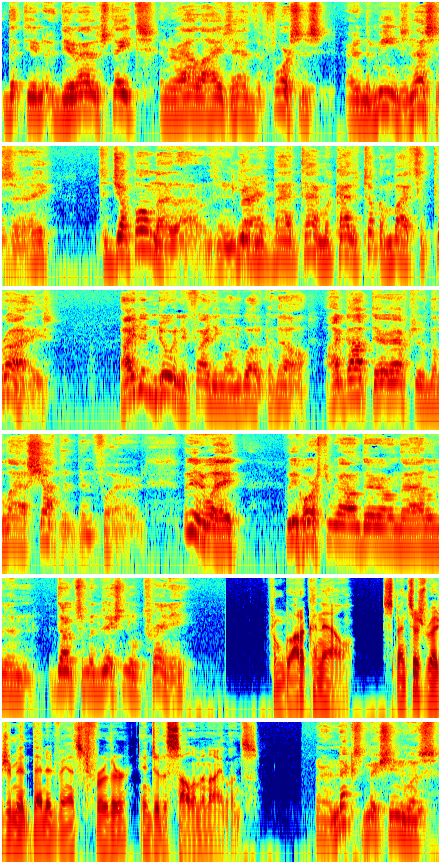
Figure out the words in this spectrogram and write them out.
that the, the United States and their allies had the forces and the means necessary to jump on that island and give right. them a bad time. We kind of took them by surprise. I didn't do any fighting on Guadalcanal. I got there after the last shot had been fired. But anyway, we horsed around there on the island and done some additional training. From Guadalcanal, Spencer's regiment then advanced further into the Solomon Islands. Our next mission was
